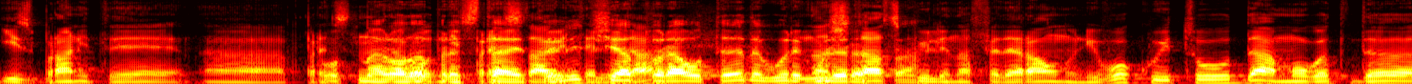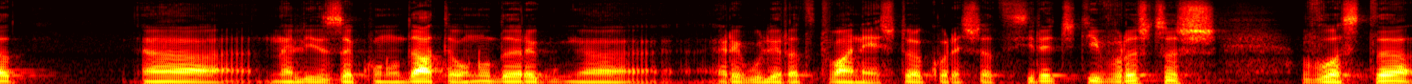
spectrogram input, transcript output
избраните а, пред, от народа народни представители, чиято работа е да го на регулират щатско това. или на федерално ниво, които да, могат да а, нали, законодателно да регулират това нещо, ако решат. Си реч, ти връщаш властта.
